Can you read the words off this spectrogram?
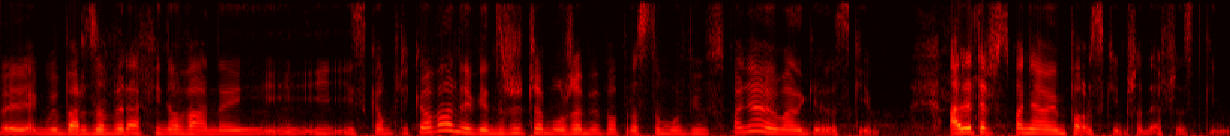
y, y, jakby bardzo wyrafinowany i, i, i skomplikowany, więc życzę mu, żeby po prostu mówił wspaniałym angielskim, ale też wspaniałym polskim przede wszystkim.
